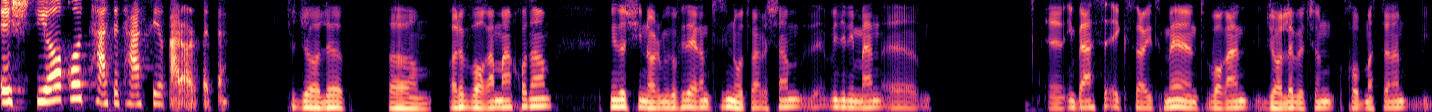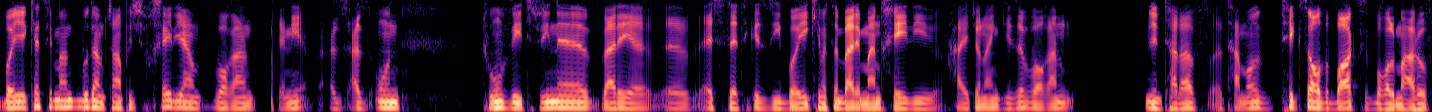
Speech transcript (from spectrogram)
اشتیاق و تحت تاثیر قرار بده. چه جالب. آره واقعا من خودم می‌داشت اینا رو می‌گفتی دقیقا تو note ورشم. می‌دونی من این بحث excitement واقعا جالبه چون خب مثلا با یه کسی من بودم چند پیش خیلی هم واقعا یعنی از, از اون تو اون ویترین برای aesthetic زیبایی که مثلا برای من خیلی هیجان انگیزه واقعا می‌دونی طرف تمام ticks all the boxes بقول معروف.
